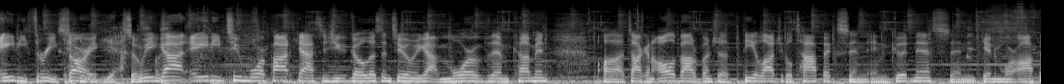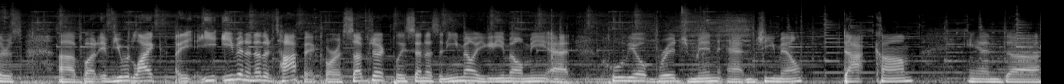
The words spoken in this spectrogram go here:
eighty-three. Sorry. Yeah. So we got eighty-two more podcasts that you could go listen to, and we got more of them coming. Uh, talking all about a bunch of theological topics and, and goodness and getting more authors. Uh, but if you would like uh, even another topic or a subject, please send us an email. You can email me at juliobridgemin at gmail.com. And uh,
